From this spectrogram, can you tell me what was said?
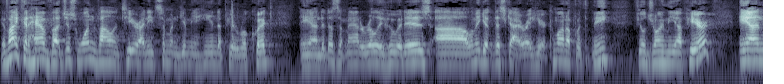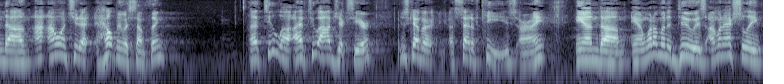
If I could have uh, just one volunteer, I need someone to give me a hand up here real quick. And it doesn't matter really who it is. Uh, let me get this guy right here. Come on up with me if you'll join me up here. And um, I, I, want you to help me with something. I have two, I have two objects here. I just have a, a set of keys, all right? And, um, and what I'm going to do is I'm going to actually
